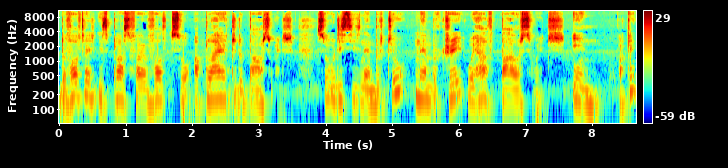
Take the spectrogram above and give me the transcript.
the voltage is plus 5 volt so apply to the power switch. So this is number 2 number 3 we have power switch in okay?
